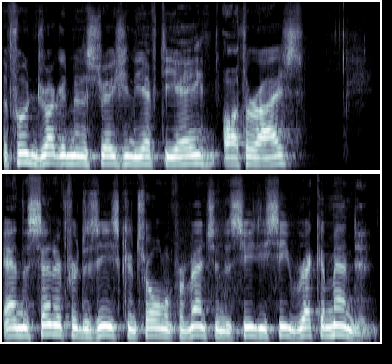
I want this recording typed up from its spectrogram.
the Food and Drug Administration, the FDA, authorized, and the Center for Disease Control and Prevention, the CDC, recommended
